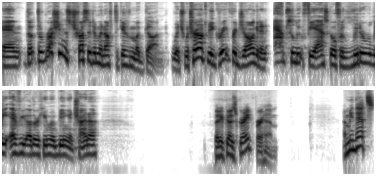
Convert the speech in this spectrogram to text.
And the, the Russians trusted him enough to give him a gun, which would turn out to be great for Zhang and an absolute fiasco for literally every other human being in China. But it goes great for him. I mean, that's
